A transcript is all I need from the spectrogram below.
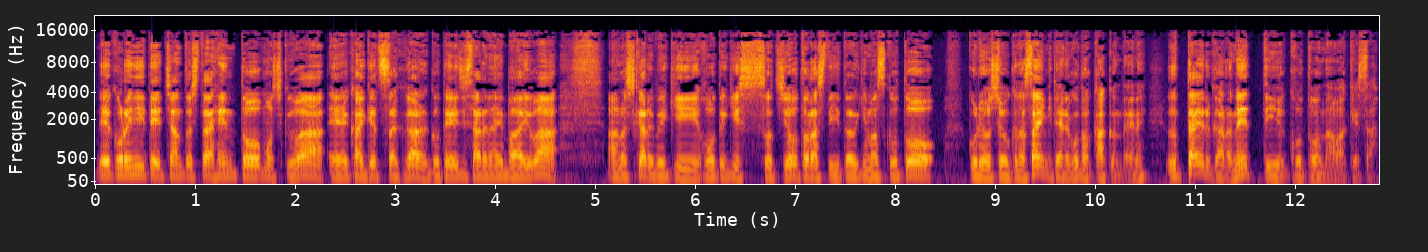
で、これにてちゃんとした返答もしくは、えー、解決策がご提示されない場合は、あの、叱るべき法的措置を取らせていただきますことをご了承くださいみたいなことを書くんだよね。訴えるからねっていうことなわけさ。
